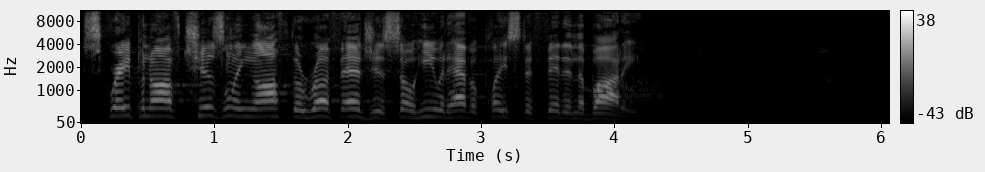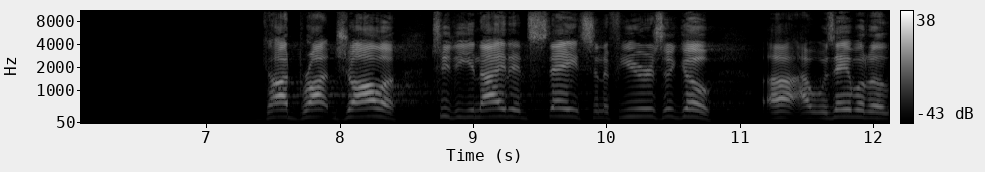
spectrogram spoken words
scraping off, chiseling off the rough edges so he would have a place to fit in the body. God brought Jala to the United States, and a few years ago, uh, I was able to,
